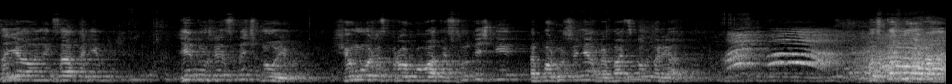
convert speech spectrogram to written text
заявлених заходів є дуже значною, що може спровокувати сутички та порушення громадського порядку. Постанова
